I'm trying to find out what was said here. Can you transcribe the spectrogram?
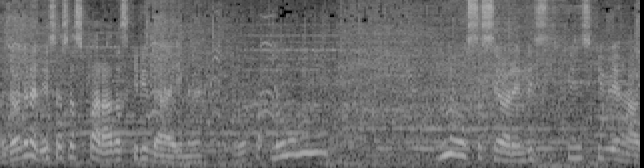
Mas eu agradeço essas paradas que ele dá aí, né? Opa, não, não, não, não. Nossa senhora, ainda fiz esquiva errada.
